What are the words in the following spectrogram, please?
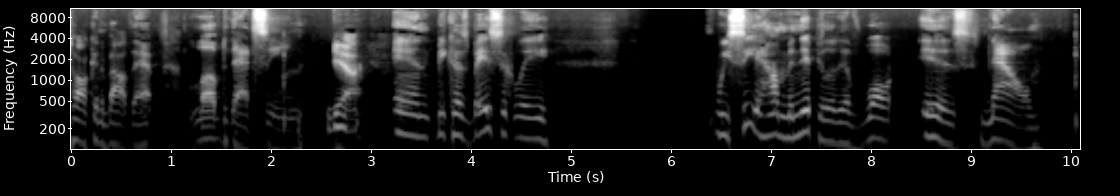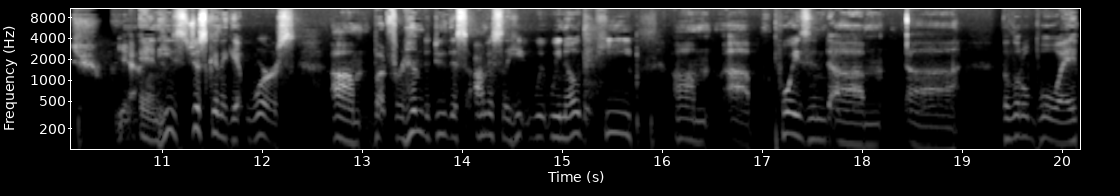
talking about that. Loved that scene, yeah, and because basically, we see how manipulative Walt is now, Yeah. and he's just going to get worse. Um, but for him to do this, obviously, he, we, we know that he um, uh, poisoned um, uh, the little boy.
